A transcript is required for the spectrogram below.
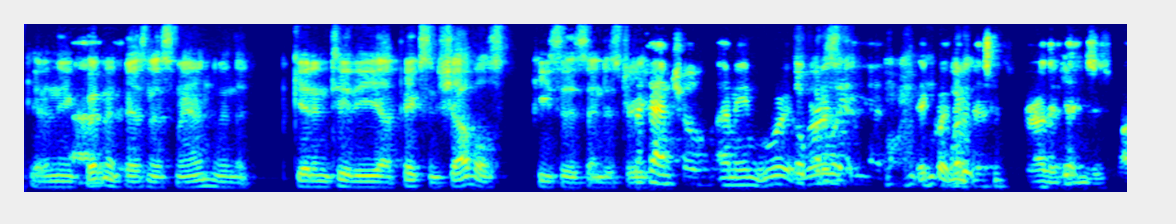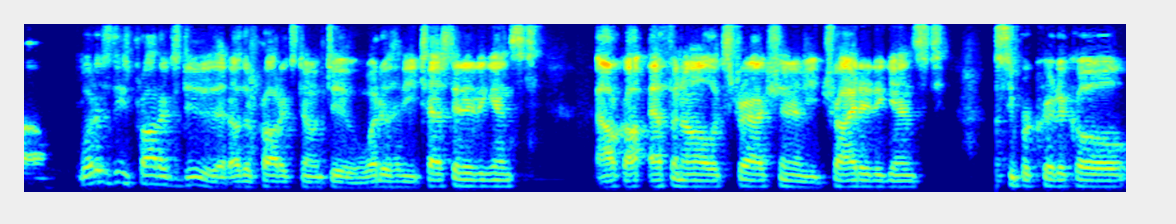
Get in the equipment uh, business, man, the, get into the uh, picks and shovels pieces industry. Potential. I mean, we're, so we're looking at equipment what, business for other things as well. What does these products do that other products don't do? What is, have you tested it against alcohol, ethanol extraction? Have you tried it against supercritical?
